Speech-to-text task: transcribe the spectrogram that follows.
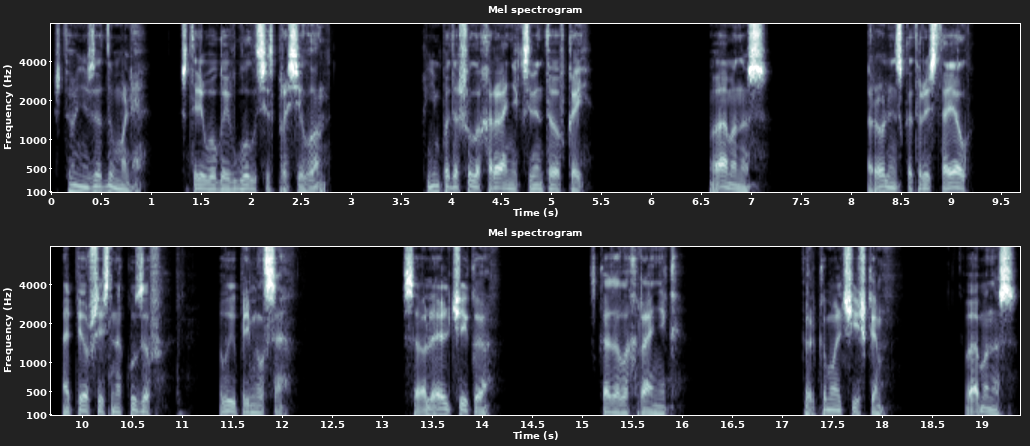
«Что они задумали?» — с тревогой в голосе спросил он. К ним подошел охранник с винтовкой. «Вамонос». Роллинс, который стоял, опершись на кузов, выпрямился. «Соле Эль Чико», — сказал охранник. Только мальчишка. Вамонос.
